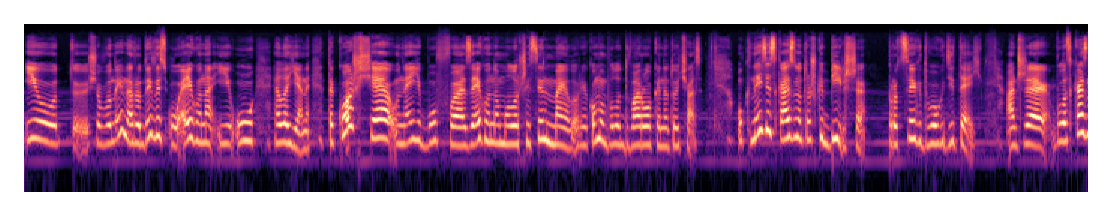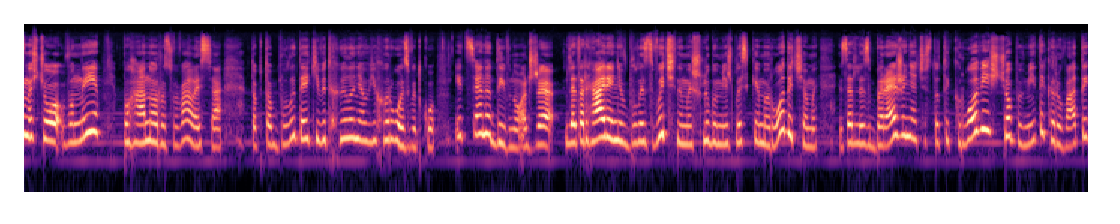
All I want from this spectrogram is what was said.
і от е, що вони народились у Ейгона і у Гелаєни. Також ще у неї був е, з Ейгоном молодший син Мейлор, якому було два роки на той час. У книзі сказано трошки більше про цих двох дітей, адже було сказано, що вони погано розвивалися, тобто були деякі відхилення в їх розвитку. І це не дивно, адже для Таргарієнів були звичними шлюби між близькими родичами задля збереження чистоти крові, щоб вміти керувати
